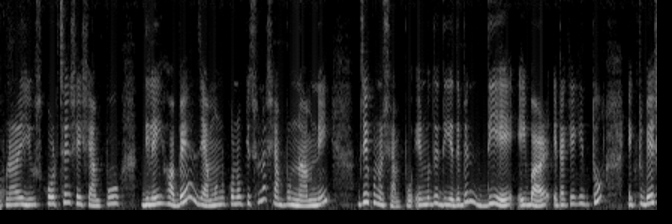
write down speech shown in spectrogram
আপনারা ইউজ করছেন, সেই শ্যাম্পু দিলেই হবে। যেমন কোনো কিছু না, শ্যাম্পুর নাম নেই, যে কোনো শ্যাম্পু। এর মধ্যে দিয়ে দেবেন, দিয়ে এইবার এটাকে কিন্তু একটু বেশ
